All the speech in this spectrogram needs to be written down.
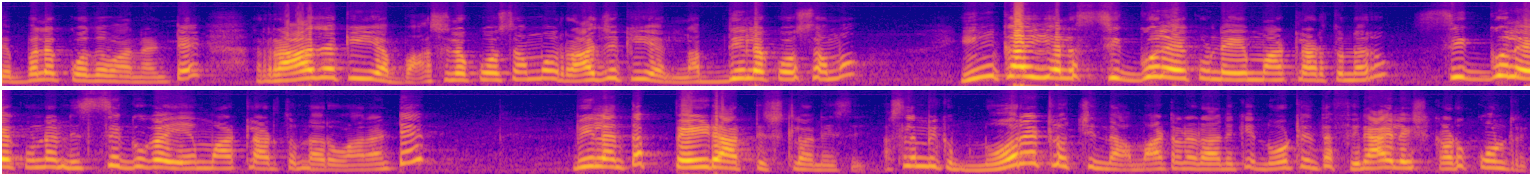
దెబ్బలకు కొదవానంటే రాజకీయ భాషల కోసము రాజకీయ లబ్ధిల కోసము ఇంకా ఇలా సిగ్గు లేకుండా ఏం మాట్లాడుతున్నారు? సిగ్గు లేకుండా నిస్సిగ్గుగా ఏం మాట్లాడుతున్నారు అని అంటే వీళ్ళంతా పెయిడ్ ఆర్టిస్టులు అనేసి. అసలు మీకు నోరెట్లు వచ్చింది ఆ మాట అనడానికి? నోట్లు ఇంత ఫినాయిల్ వేసి కడుక్కోండ్రి.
